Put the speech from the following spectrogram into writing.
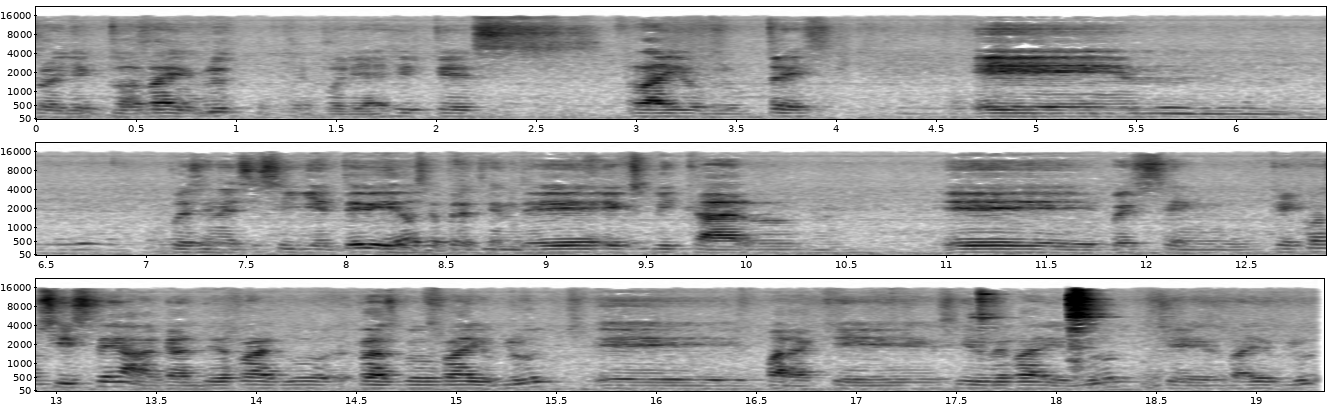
proyecto Radio Club, que podría decir que es Radio Club 3. Eh, pues en este siguiente video se pretende explicar eh, pues en qué consiste a grandes rasgos, Radio Club, eh, para qué sirve Radio Club, qué es Radio Club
